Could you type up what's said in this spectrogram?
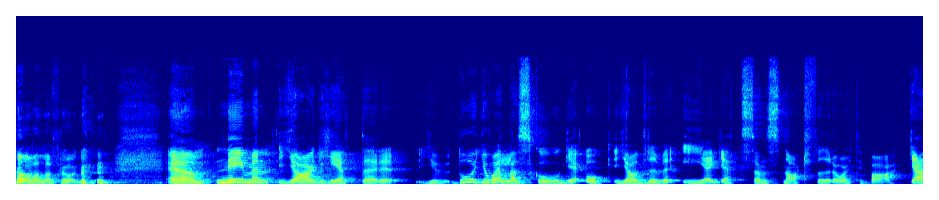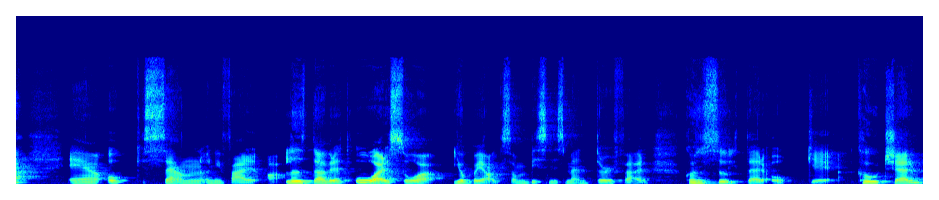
av alla frågor. Um, nej men jag heter ju då Joella Skog och jag driver eget sedan snart fyra år tillbaka. Eh, och sen ungefär ja, lite över ett år så jobbar jag som business mentor för konsulter och eh, coacher.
